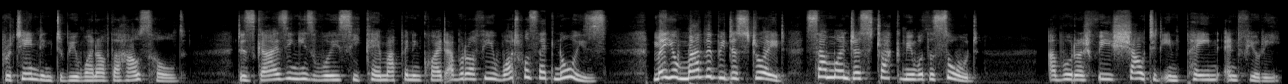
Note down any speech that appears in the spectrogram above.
pretending to be one of the household. Disguising his voice, he came up and inquired, Abu Rafi, what was that noise? May your mother be destroyed! Someone just struck me with a sword. Abu Rafi shouted in pain and fury.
